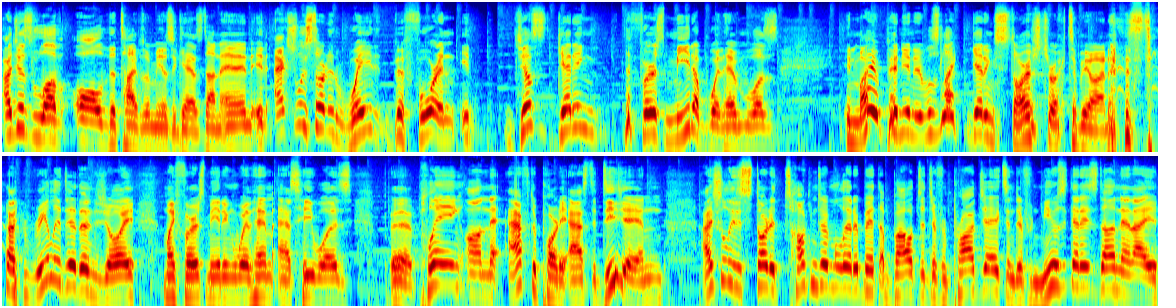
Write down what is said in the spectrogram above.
I just love all the types of music he has done, and it actually started way before, and it just getting the first meetup with him was, in my opinion, it was like getting starstruck. To be honest, I really did enjoy my first meeting with him as he was uh, playing on the after party as the DJ, and actually started talking to him a little bit about the different projects and different music that he's done, and I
